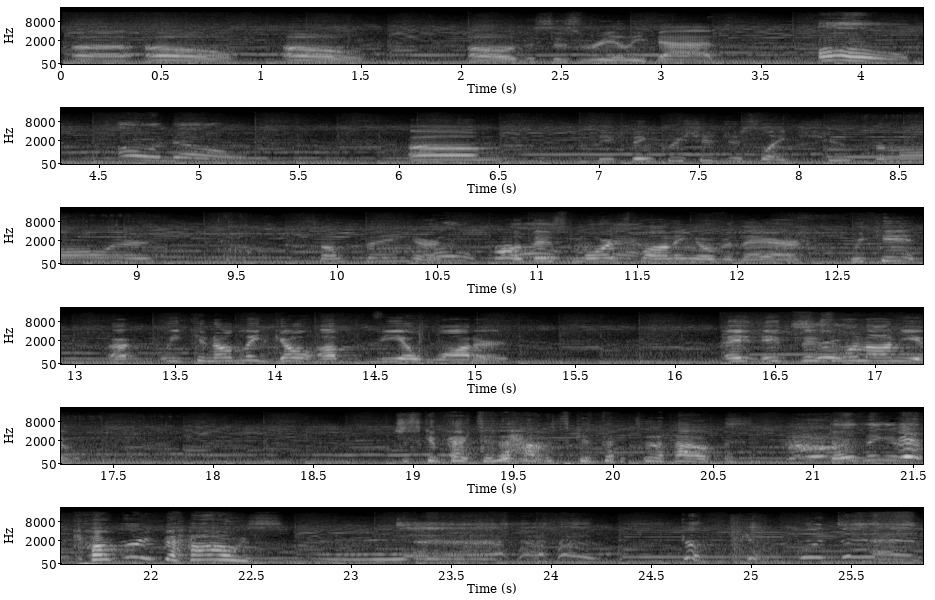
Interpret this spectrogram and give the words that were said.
Uh, oh, oh, oh, this is really bad. Oh! Oh no! Um, do you think we should just like shoot them all or something? Or Oh, oh, there's oh, more crap. spawning over there. We can't. Uh, we can only go up via water. It, it, there's True. one on you. Just get back to the house. Get back to the house. Don't think They're covering the house. We're dead!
